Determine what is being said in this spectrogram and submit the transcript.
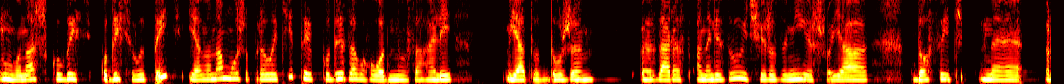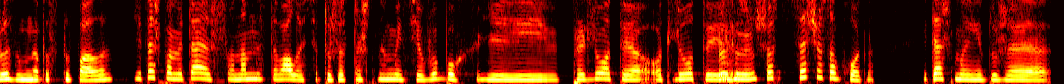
ну вона ж колись кудись летить, і вона може прилетіти куди завгодно. Взагалі, я тут дуже е, зараз аналізуючи, розумію, що я досить нерозумно поступала. Я теж пам'ятаю, що нам не здавалося дуже страшними ці вибухи, прильоти, отльоти, угу. що все що завгодно. І теж ми дуже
